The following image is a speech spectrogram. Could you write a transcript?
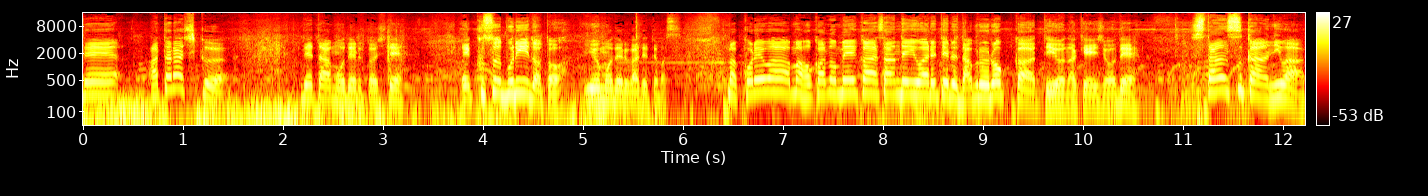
で新しく出たモデルとして X ブリードというモデルが出てます、まあ、これはまあ他のメーカーさんで言われているダブルロッカーっていうような形状でスタンス間には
